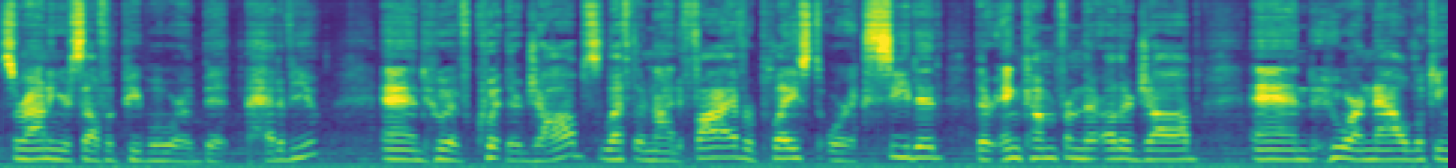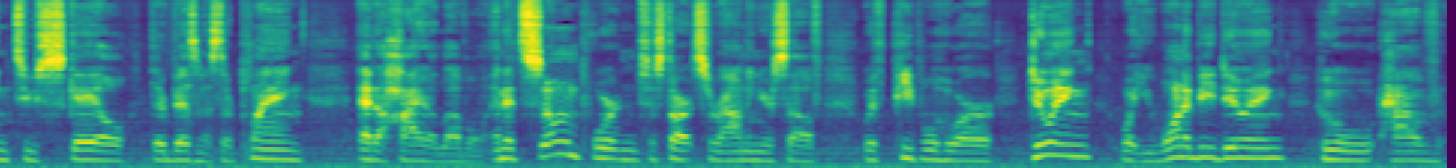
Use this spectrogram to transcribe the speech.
surrounding yourself with people who are a bit ahead of you and who have quit their jobs, left their nine to five, replaced or exceeded their income from their other job, and who are now looking to scale their business. They're playing at a higher level. And it's so important to start surrounding yourself with people who are doing what you want to be doing, who have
